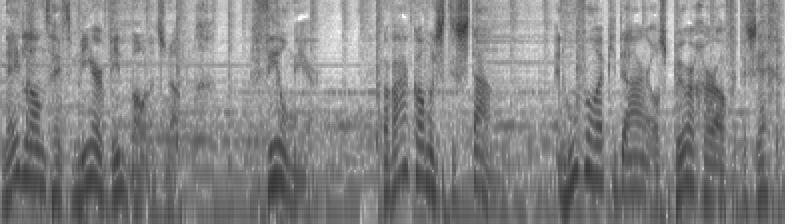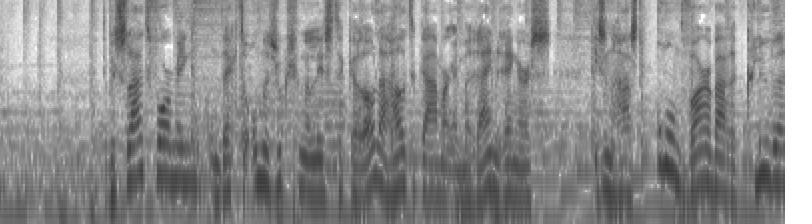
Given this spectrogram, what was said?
Nederland heeft meer windmolens nodig. Veel meer. Maar waar komen ze te staan? En hoeveel heb je daar als burger over te zeggen? De besluitvorming, ontdekte onderzoeksjournalisten Carola Houtenkamer en Marijn Rengers, is een haast onontwarbare kluwe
